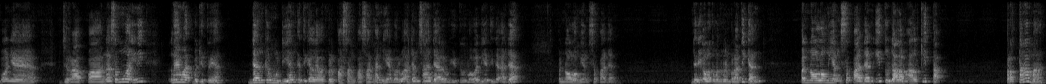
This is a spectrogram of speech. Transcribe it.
monyet, jerapah. Nah, semua ini lewat begitu ya. Dan kemudian ketika lewat berpasang-pasangan ya baru Adam sadar begitu bahwa dia tidak ada penolong yang sepadan. Jadi kalau teman-teman perhatikan, penolong yang sepadan itu dalam Alkitab pertama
